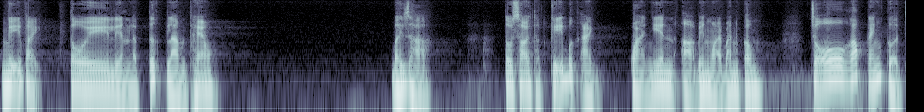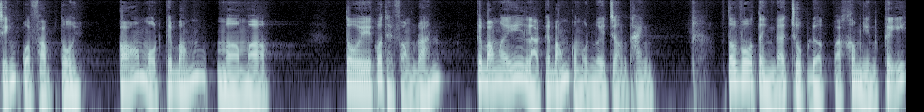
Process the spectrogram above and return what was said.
Nghĩ vậy tôi liền lập tức làm theo. Bấy giờ Tôi soi thật kỹ bức ảnh Quả nhiên ở bên ngoài ban công Chỗ góc cánh cửa chính của phòng tôi có một cái bóng mờ mờ. Tôi có thể phỏng đoán, Cái bóng ấy là cái bóng của một người trưởng thành. Tôi vô tình đã chụp được và không nhìn kỹ,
